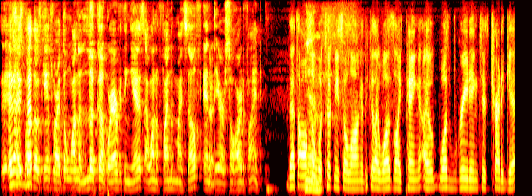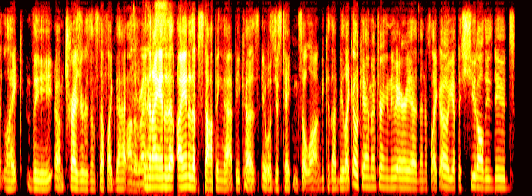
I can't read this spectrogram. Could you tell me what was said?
It's And I- just one of those games where I don't want to look up where everything is. I want to find them myself, and Right. they are so hard to find. That's also Yeah. what took me so long is because I was like paying, I was reading to try to get like the um, treasures and stuff like that. The And then I ended up, I ended up stopping that because it was just taking so long. Because I'd be like, okay, I'm entering a new area, and then it's like, oh, you have to shoot all these dudes,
